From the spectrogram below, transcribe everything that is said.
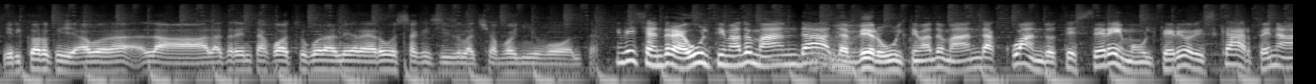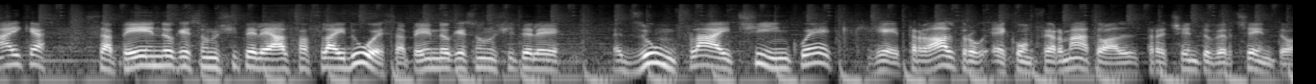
mi ricordo che la, la, la, 34 quella nera e rossa che si slacciava ogni volta. Invece Andrea, ultima domanda, davvero ultima domanda, quando testeremo ulteriori scarpe Nike, sapendo che sono uscite le Alpha Fly 2, sapendo che sono uscite le Zoom Fly 5, che tra l'altro è confermato al 300%,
